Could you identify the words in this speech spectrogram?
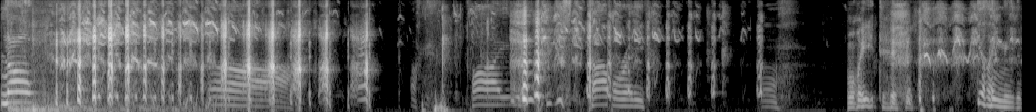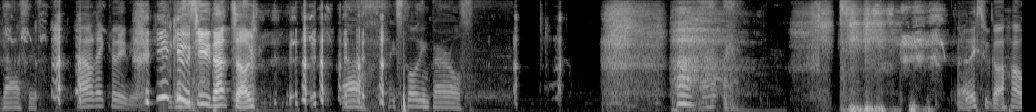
no! Ah. Fine. You just stop already. Oh, What are you doing? killing me, the bastard. How are they killing you? You killed you that time. Ah, exploding barrels. At least we got a hole.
